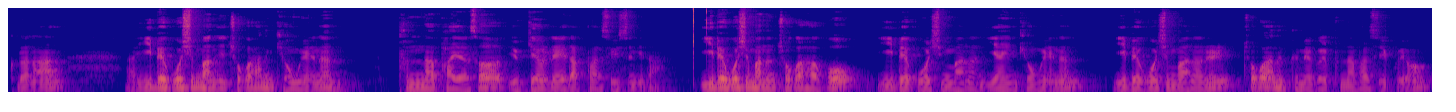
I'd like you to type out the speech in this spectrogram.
그러나 250만 원이 초과하는 경우에는 분납하여서 6개월 내에 납부할 수 있습니다. 250만 원 초과하고 250만 원 이하인 경우에는 250만 원을 초과하는 금액을 분납할 수 있고요.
